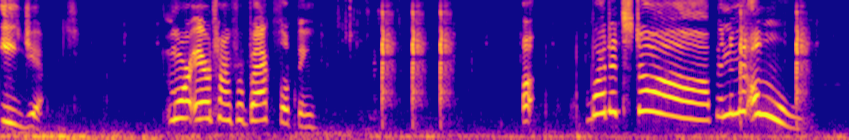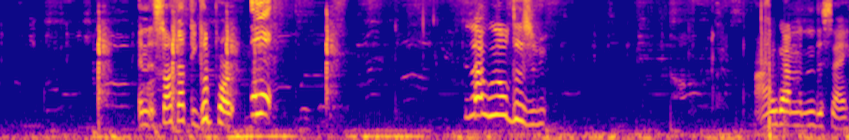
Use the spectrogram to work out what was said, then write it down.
eject. More airtime for backflipping. Uh, why did it stop in the middle? Oh, and it's not that the good part. Oh, that wheel does. I ain't got nothing to say.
